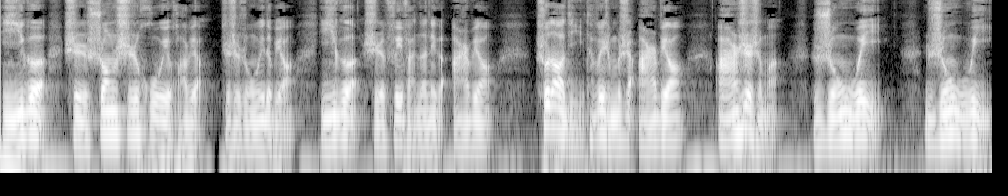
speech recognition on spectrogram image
一个是双狮护卫华表，这是荣威的标，一个是非凡的那个 R 标。说到底，它为什么是 R 标？R 是什么？荣威，荣威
